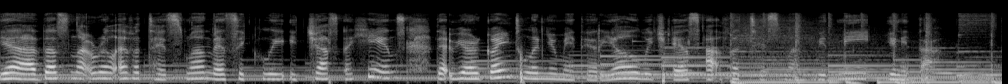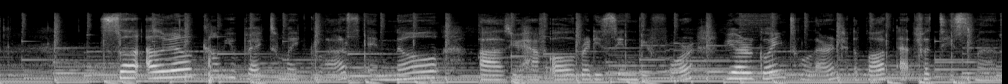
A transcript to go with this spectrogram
Yeah, that's not real advertisement. Basically, it's just a hint that we are going to learn new material, which is advertisement. With me, Unita. So I will welcome you back to my class, and now, as you have already seen before, we are going to learn about advertisement.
